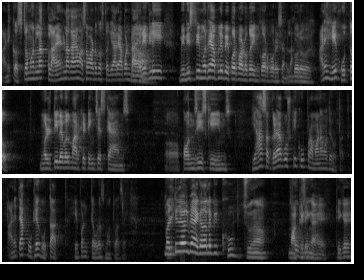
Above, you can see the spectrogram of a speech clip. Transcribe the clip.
आणि कस्टमरला क्लायंटला कायम असं वाटत असतं की अरे आपण डायरेक्टली मिनिस्ट्रीमध्ये आपले पेपर पाठवतो इन्कॉर्पोरेशनला बरोबर. आणि हे होतं. मल्टी लेवल मार्केटिंगचे स्कॅम्स पॉन्झी स्कीम्स ह्या सगळ्या गोष्टी खूप प्रमाणामध्ये होतात. आणि त्या कुठे होतात हे पण तेवढंच महत्त्वाचं आहे. मल्टी लेवल मी ऐकत आलं की खूप जुनं मार्केटिंग आहे. ठीक आहे?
